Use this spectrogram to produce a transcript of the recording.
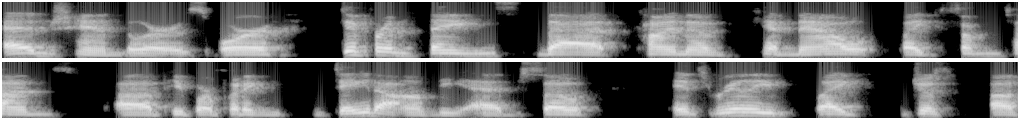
edge handlers or different things that kind of can now, like sometimes uh, people are putting data on the edge. So it's really like just a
